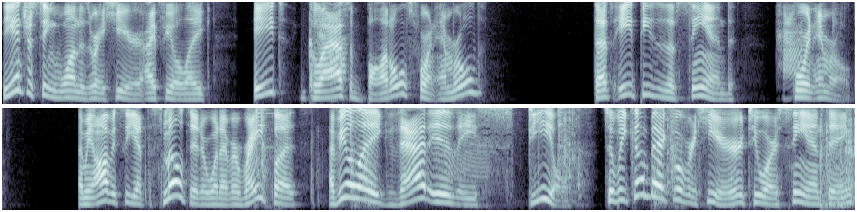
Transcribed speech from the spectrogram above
the interesting one is right here, I feel like. Eight glass bottles for an emerald? That's eight pieces of sand for an emerald. I mean, obviously you have to smelt it or whatever, right? But I feel like that is a steal. So if we come back over here to our sand thing,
